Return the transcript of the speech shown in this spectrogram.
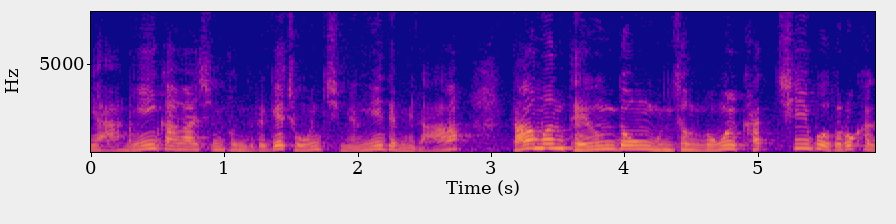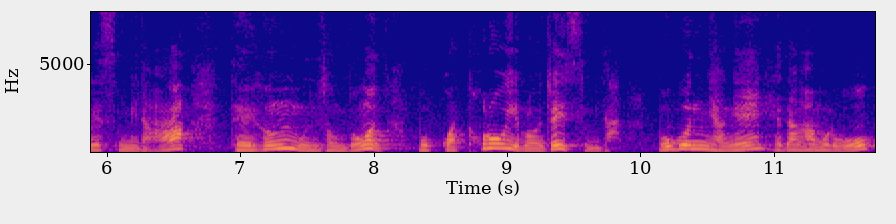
양이 강하신 분들에게 좋은 지명이 됩니다. 다음은 대흥동, 문성동을 같이 보도록 하겠습니다. 대흥, 문성동은 목과 토로 이루어져 있습니다. 목은 양에 해당하므로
